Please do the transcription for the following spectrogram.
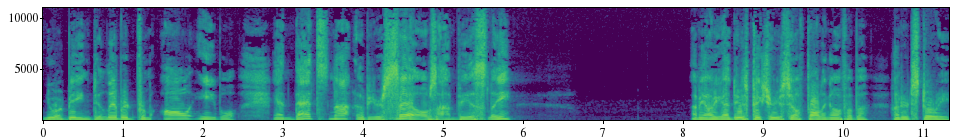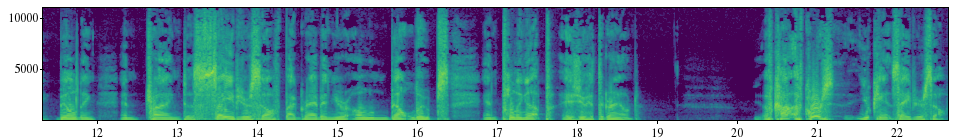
You are being delivered from all evil. And that's not of yourselves, obviously. I mean, all you gotta do is picture yourself falling off of a hundred story building and trying to save yourself by grabbing your own belt loops and pulling up as you hit the ground. Of, co- of course, you can't save yourself.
